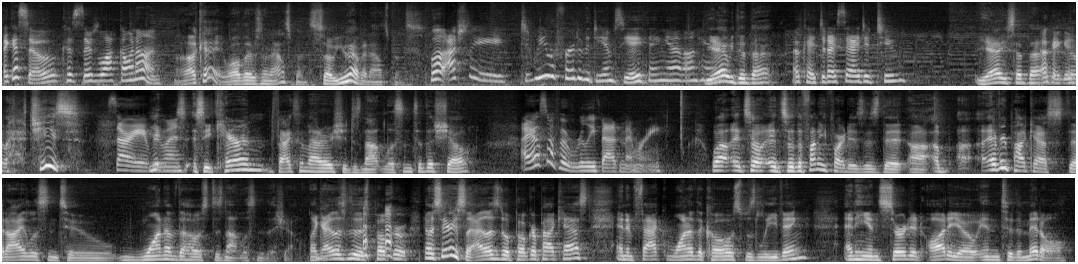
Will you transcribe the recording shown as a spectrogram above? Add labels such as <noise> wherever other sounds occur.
I guess so, because there's a lot going on. Okay, well, there's announcements. So you have announcements. Well, actually, did we refer to the DMCA thing yet on here? Yeah, we did that. Okay, did I say I did too? Yeah, you said that. Okay, good. <laughs> Jeez. Sorry, everyone. see, Karen, fact of the matter is she does not listen to the show. I also have a really bad memory. Well, and so and so the funny part is is that uh, uh, every podcast that I listen to, one of the hosts does not listen to the show. Like I listen to this poker. <laughs> no, seriously, I listened to a poker podcast, and in fact, one of the co-hosts was leaving, and he inserted audio into the middle.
